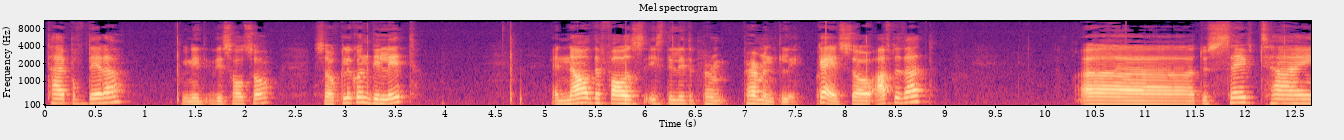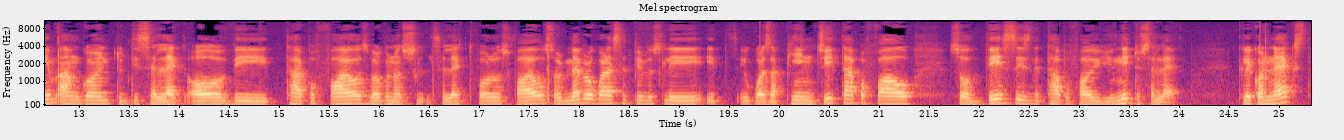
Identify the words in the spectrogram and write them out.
type of data. We need this also. So click on delete. And now the file is deleted per permanently. Okay so after that uh, to save time, I'm going to deselect all of the type of files. We're going to select photos files. So remember what I said previously, it, it was a PNG type of file. So this is the type of file you need to select. Click on next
